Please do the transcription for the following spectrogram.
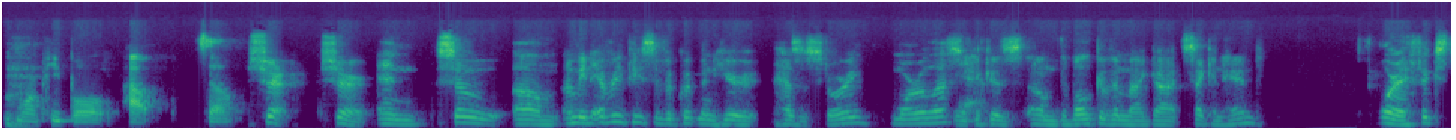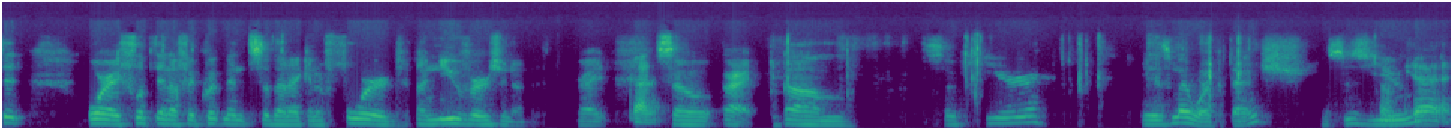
more people out so sure sure and so um, i mean every piece of equipment here has a story more or less yeah. because um, the bulk of them i got secondhand or i fixed it or i flipped enough equipment so that i can afford a new version of it right got it so all right um, so here is my workbench this is you okay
